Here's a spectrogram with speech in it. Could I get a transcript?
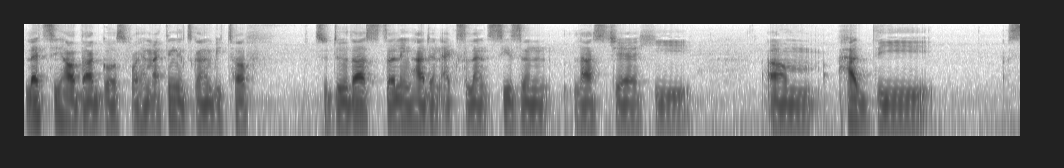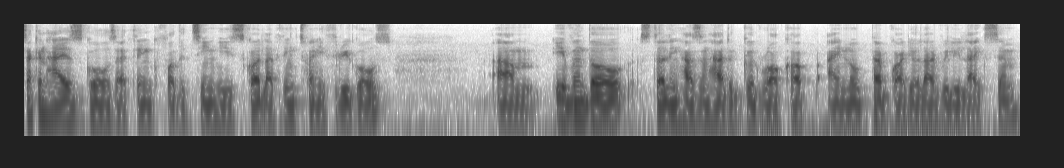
Let's see how that goes for him. I think it's going to be tough to do that. Sterling had an excellent season last year. He um had the second highest goals I think for the team. He scored I think 23 goals. Um even though Sterling hasn't had a good World Cup, I know Pep Guardiola really likes him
